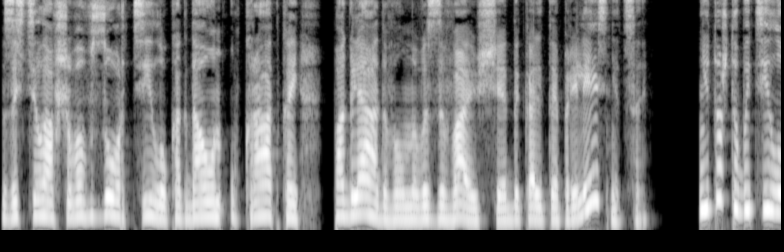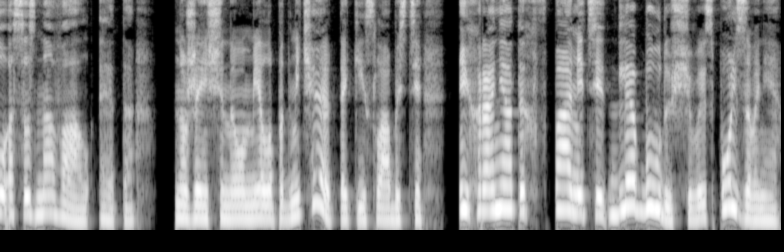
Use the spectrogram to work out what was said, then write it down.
застилавшего взор Тилу, когда он украдкой поглядывал на вызывающее декольте при лестнице, не то чтобы Тилу осознавал это, но женщины умело подмечают такие слабости и хранят их в памяти для будущего использования,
